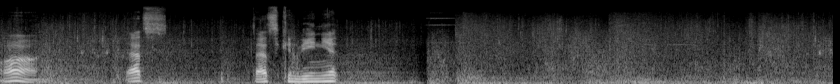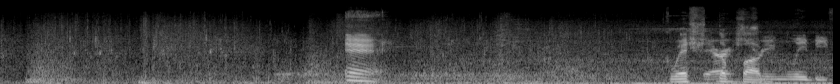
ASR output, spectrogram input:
Ah, that's that's convenient. Eh. squish They are the bug. extremely beefy.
